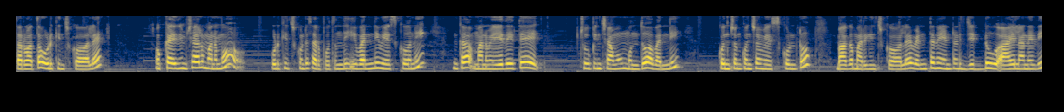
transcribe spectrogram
తర్వాత ఉడికించుకోవాలి. ఒక ఐదు నిమిషాలు మనము ఉడికించుకుంటే సరిపోతుంది. ఇవన్నీ వేసుకొని ఇంకా మనం ఏదైతే చూపించామో ముందు అవన్నీ కొంచెం కొంచెం వేసుకుంటూ బాగా మరిగించుకోవాలి. వెంటనే ఏంటంటే జిడ్డు ఆయిల్ అనేది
